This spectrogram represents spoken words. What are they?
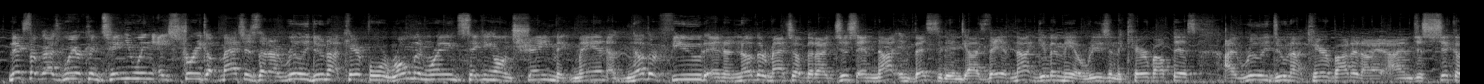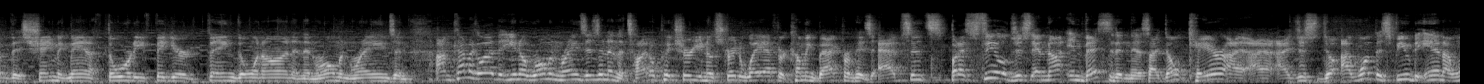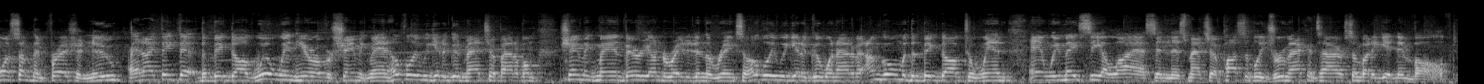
Next up, guys, we are continuing a streak of matches that I really do not care for. Roman Reigns taking on Shane McMahon. Another feud and another matchup that I just am not invested in, guys. They have not given me a reason to care about this. I really do not care about it. I, am just sick of this Shane McMahon authority figure thing going on and then Roman Reigns. And I'm kind of glad that, you know, Roman Reigns isn't in the title picture, you know, straight away after coming back from his absence. But I still just am not invested in this. I don't care. I, I, I just I want this feud to end. I want something fresh fresh and new. And I think that the big dog will win here over Shane McMahon. Hopefully we get a good matchup out of him. Shane McMahon, very underrated in the ring, so hopefully we get a good one out of it. I'm going with the big dog to win, and we may see Elias in this matchup, possibly Drew McIntyre, somebody getting involved.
